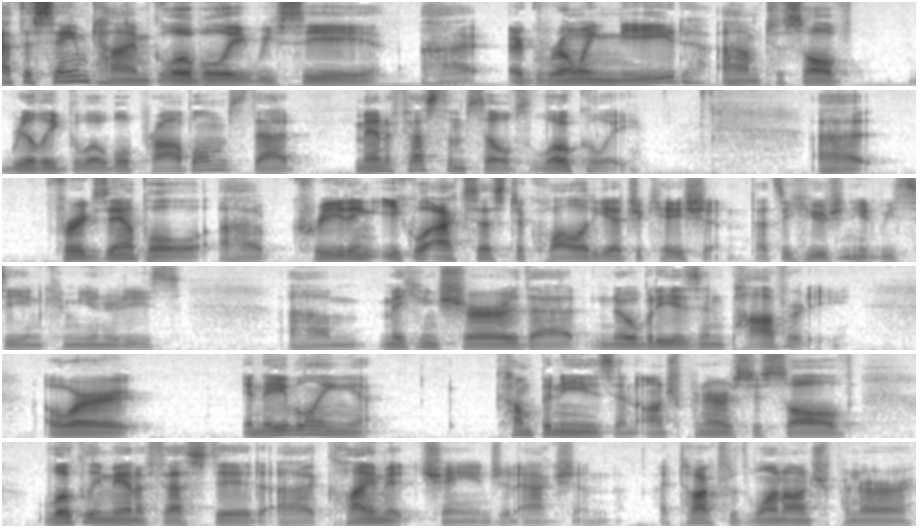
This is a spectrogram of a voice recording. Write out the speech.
At the same time, globally, we see uh, a growing need um, to solve really global problems that manifest themselves locally. Uh, for example, uh, creating equal access to quality education. That's a huge need we see in communities. Um, making sure that nobody is in poverty, or enabling companies and entrepreneurs to solve locally manifested uh, climate change in action. I talked with one entrepreneur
